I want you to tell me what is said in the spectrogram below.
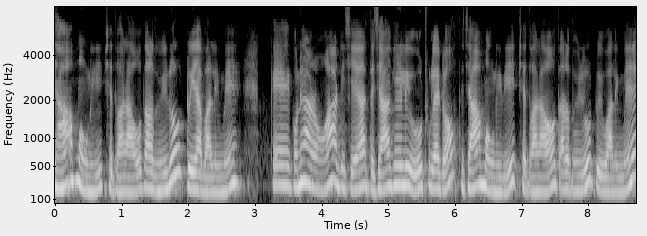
ကြားအမှုံလေးဖြစ်သွားတာကိုသာသမီးတို့တွေ့ရပါလိမ့်မယ်ကဲခုနကတော့ငါဒီချက်ကတကြားခဲလေးကိုထူလိုက်တော့တကြားအမုံလေးတွေဖြစ်သွားတာကိုဒါတော့သမီးတို့တွေ့ပါလိမ့်မယ်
